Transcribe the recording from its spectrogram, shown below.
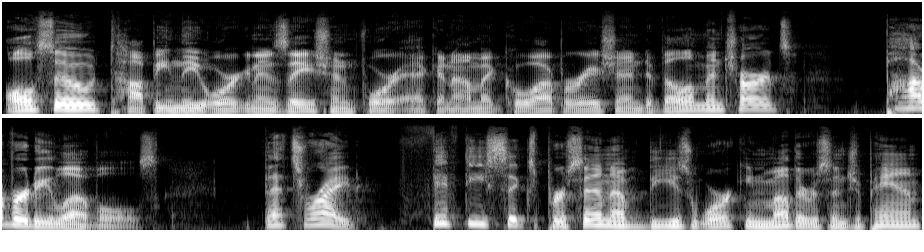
Also, topping the Organization for Economic Cooperation and Development charts, poverty levels. That's right, 56% of these working mothers in Japan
